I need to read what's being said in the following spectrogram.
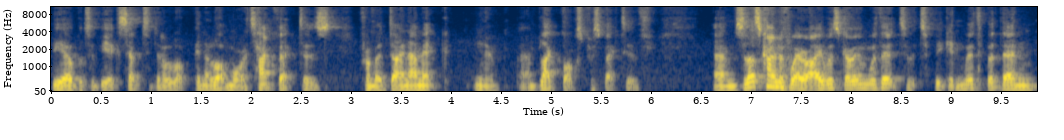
be able to be accepted in a lot in a lot more attack vectors from a dynamic you know um, black box perspective um, so that's kind of where I was going with it to, to begin with. But then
